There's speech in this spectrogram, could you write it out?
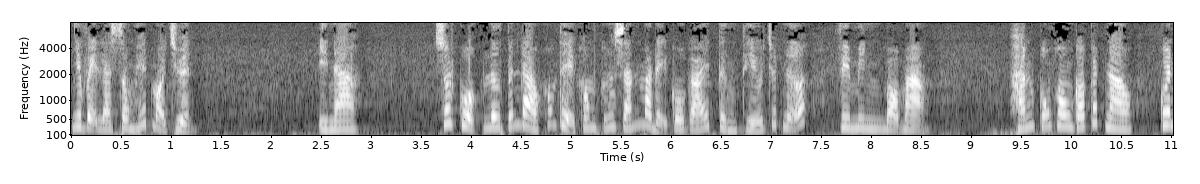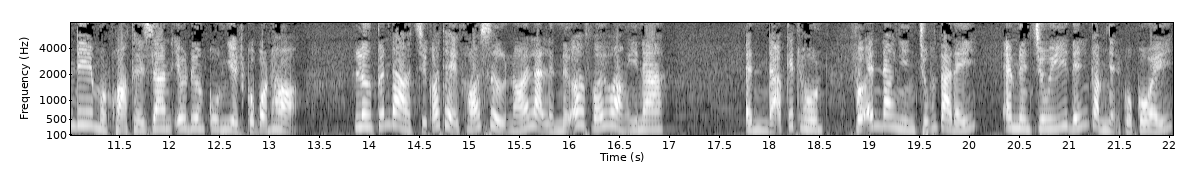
Như vậy là xong hết mọi chuyện. Ina Rốt cuộc Lương Tuấn Đào không thể không cứng rắn mà để cô gái từng thiếu chút nữa vì mình bỏ mạng. Hắn cũng không có cách nào quên đi một khoảng thời gian yêu đương cuồng nhiệt của bọn họ. Lương Tuấn Đào chỉ có thể khó xử nói lại lần nữa với Hoàng Ina. Anh đã kết hôn, vợ anh đang nhìn chúng ta đấy. Em nên chú ý đến cảm nhận của cô ấy,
